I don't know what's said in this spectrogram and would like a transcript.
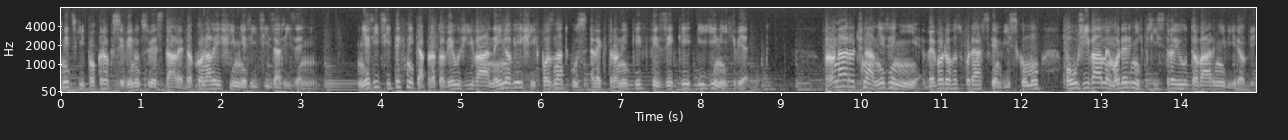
Technický pokrok si vynucuje stále dokonalejší měřící zařízení. Měřící technika proto využívá nejnovějších poznatků z elektroniky, fyziky i jiných věd. Pro náročná měření ve vodohospodářském výzkumu používáme moderních přístrojů tovární výroby.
